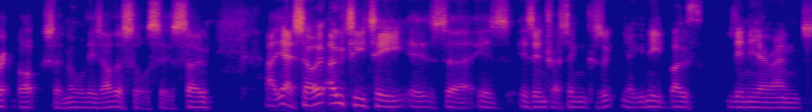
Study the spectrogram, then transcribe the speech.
BritBox and all these other sources. So, uh, yeah, so OTT is uh, is is interesting because you know you need both linear and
